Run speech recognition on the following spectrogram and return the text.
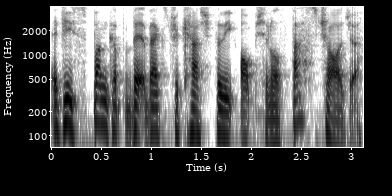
if you spunk up a bit of extra cash for the optional fast charger.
